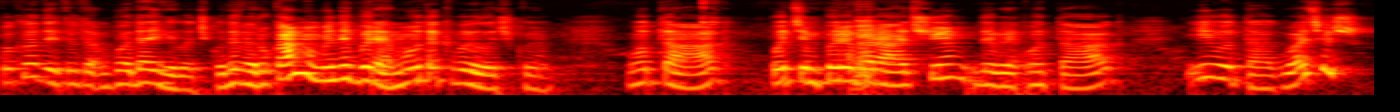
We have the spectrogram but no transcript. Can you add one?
Поклади туди, бо дай вілочку. Диви, руками ми не беремо, отак вилочкою. Отак. Потім переворачуємо. Диви, отак. І отак, бачиш?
